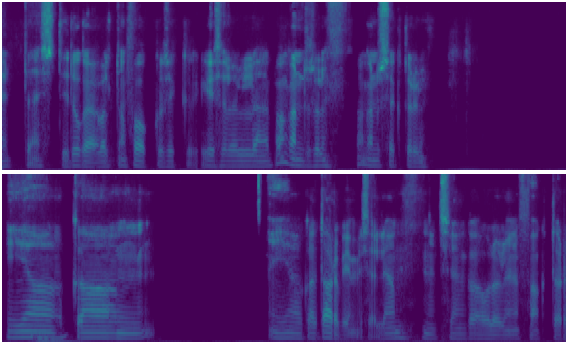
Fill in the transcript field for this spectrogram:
et hästi tugevalt on fookus ikkagi sellel pangandusel, pangandussektoril. ja ka, ja ka tarbimisel jah, et see on ka oluline faktor,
